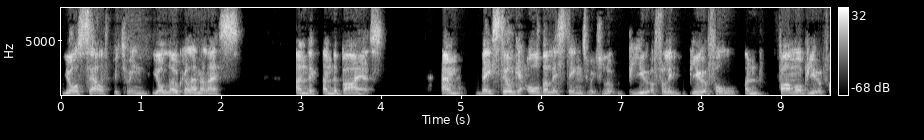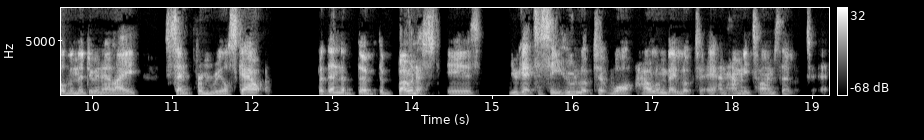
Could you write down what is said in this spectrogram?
yourself between your local MLS and the and the buyers. And they still get all the listings which look beautifully beautiful and far more beautiful than they do in LA sent from Real Scout. But then the, the, the bonus is you get to see who looked at what, how long they looked at it, and how many times they looked at it.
